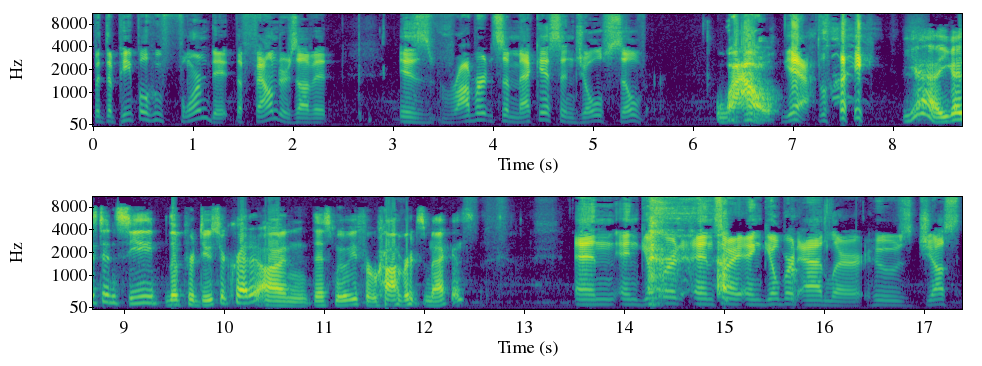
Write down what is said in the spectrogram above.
but the people who formed it, the founders of it, is Robert Zemeckis and Joel Silver. Wow. Yeah, like Yeah, you guys didn't see the producer credit on this movie for Robert Zemeckis? And and Gilbert and sorry and Gilbert Adler, who's just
